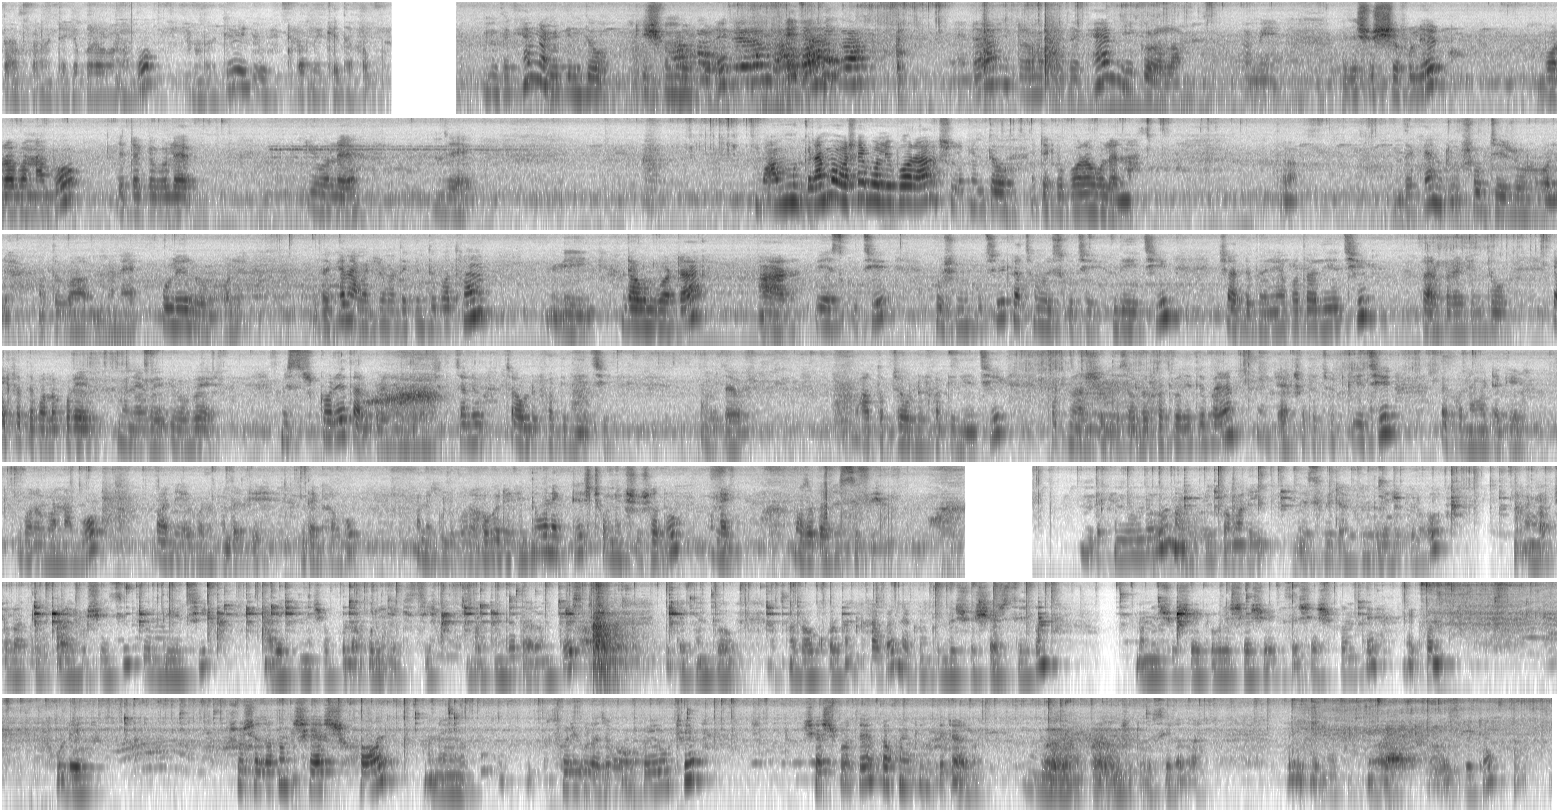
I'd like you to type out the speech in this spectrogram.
তারপর আমি এটাকে বড়া বানাবো। আপনাদেরকে ওইগুলো মেখে দেখাবো। দেখেন আমি কিন্তু কি সুন্দর করে এটা এটা এটার মধ্যে দেখেন, ই করালাম। আমি এই যে শস্য ফুলের বড়া বানাবো, যেটাকে বলে, কি বলে, যে আমি গ্রাম্য ভাষায় বলি বড়া, আসলে কিন্তু এটাকে বড়া বলে না। তো দেখেন সবজির রোল বলে, অথবা মানে ফুলের রোল বলে। দেখেন আমি এটার মধ্যে কিন্তু প্রথম এই ডাউল বাটা আর পেঁয়াজ কুচি, রসুন কুচি, কাঁচামরিচ কুচি দিয়েছি। সাথে ধনিয়া পাতা দিয়েছি। তারপরে কিন্তু একসাথে ভালো করে মানে এভাবে মিক্স করে তারপরে কিন্তু চালের চাউলের ফাঁকি দিয়েছি। আতপ চাউলের ফাঁকি দিয়েছি। আপনারা শুদ্ধ চাউলের ফাঁকিও দিতে পারেন। এটা একসাথে চটকিয়েছি। এখন আমি এটাকে বড়া বানাবো। বানিয়ে এবার আপনাদেরকে দেখাবো। অনেকগুলো করা হবে, এটা কিন্তু অনেক টেস্ট অনেক সুস্বাদু, অনেক মজাদার রেসিপি দেখেন বন্ধুগণ, আমি কিন্তু আমার এই রেসিপিটা এখন তৈরি করব। আমি চুলাতে ফ্রাই বসিয়েছি, তেল দিয়েছি, আর এখানে সবগুলো করে রেখেছি। এটা কিন্তু দারুণ টেস্ট এটা কিন্তু আপনারাও করবেন, খাবেন। এখন কিন্তু সর্ষে সিজন মানে সর্ষে একেবারে শেষ হয়ে গেছে, শেষ প্রান্তে এখন ফুলের সর্ষে যখন শেষ হয় মানে ছড়িগুলো যখন হয়ে ওঠে শেষ পর্যায়ে, তখন কিন্তু এটার অংশটুকু ছেড়ে যায় তো এই জন্য রেসিপিটা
